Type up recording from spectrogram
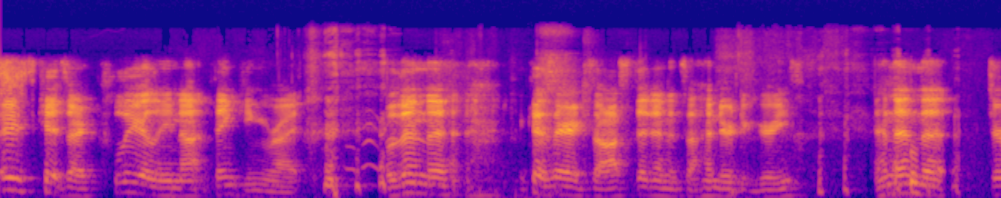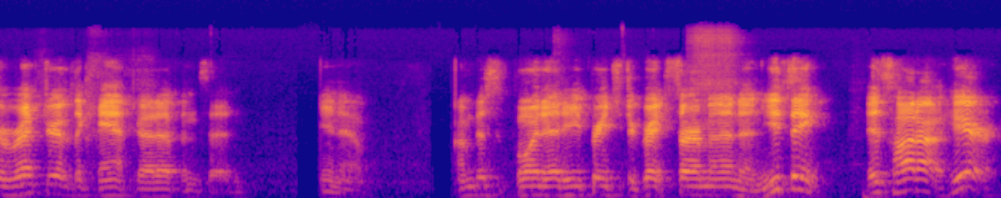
these kids are clearly not thinking right. well, then the because they're exhausted and it's 100 degrees, and then the director of the camp got up and said, You know, I'm disappointed. He preached a great sermon, and you think it's hot out here.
